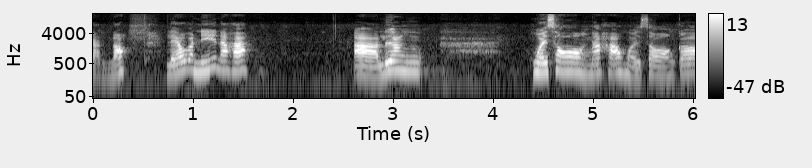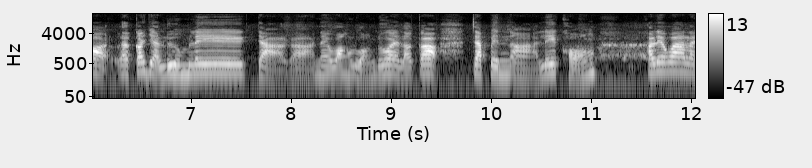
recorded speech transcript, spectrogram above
กันเนาะแล้ววันนี้นะคะอ่าเรื่องหวยซองนะคะหวยซองก็แล้วก็อย่าลืมเลขจากอ่าในวังหลวงด้วย แล้วก็จะเป็นอ่าเลขของเขาเรียกว่าอะไร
